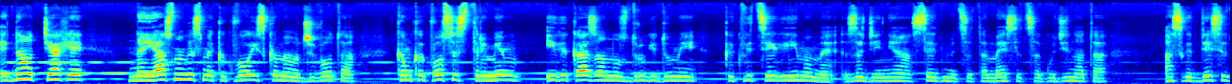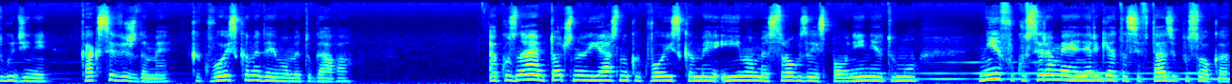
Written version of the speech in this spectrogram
Една от тях е наясно ли сме какво искаме от живота, към какво се стремим или казано с други думи, какви цели имаме за деня, седмицата, месеца, годината, а след 10 години – как се виждаме? Какво искаме да имаме тогава? Ако знаем точно и ясно какво искаме и имаме срок за изпълнението му, ние фокусираме енергията си в тази посока.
